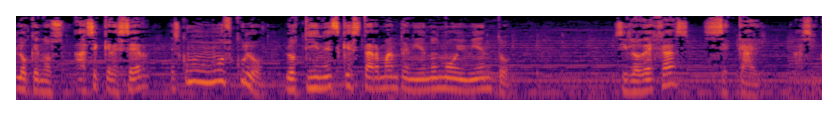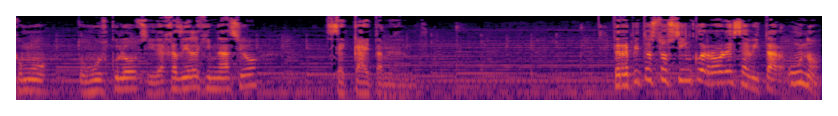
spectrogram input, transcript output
lo que nos hace crecer es como un músculo. Lo tienes que estar manteniendo en movimiento. Si lo dejas, se cae. Así como tu músculo, si dejas de ir al gimnasio, se cae también el músculo. Te repito estos cinco errores a evitar. 1.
